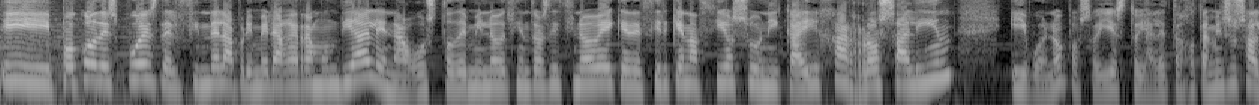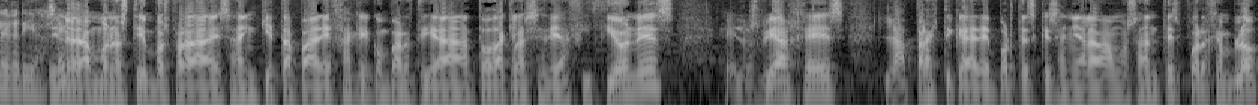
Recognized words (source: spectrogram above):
Y poco después del fin de la Primera Guerra Mundial, en agosto de 1919, hay que decir que nació su única hija, Rosalind, y bueno, pues hoy esto ya le trajo también sus alegrías. Sí, ¿eh? no eran buenos tiempos para esa inquieta pareja que compartía toda clase de aficiones, eh, los viajes, la práctica de deportes que señalábamos antes. Por ejemplo,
